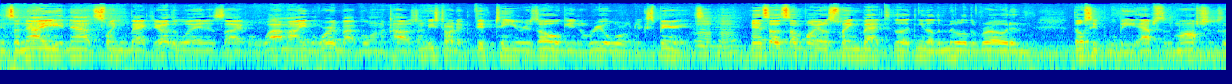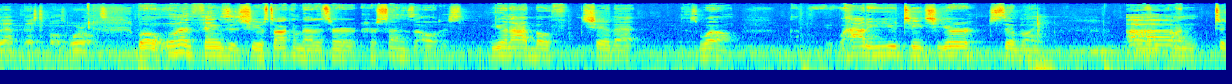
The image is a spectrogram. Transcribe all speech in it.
And so now you now it's swinging back the other way, and it's like, well, why am I even worried about going to college? Let me start at 15 years old, getting real world experience. Mm-hmm. And so at some point it'll swing back to the you know the middle of the road, and those people will be absolute monsters. That best of both worlds. Well, one of the things that she was talking about is her her son's the oldest. You and I both share that as well. How do you teach your sibling on, uh, on to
